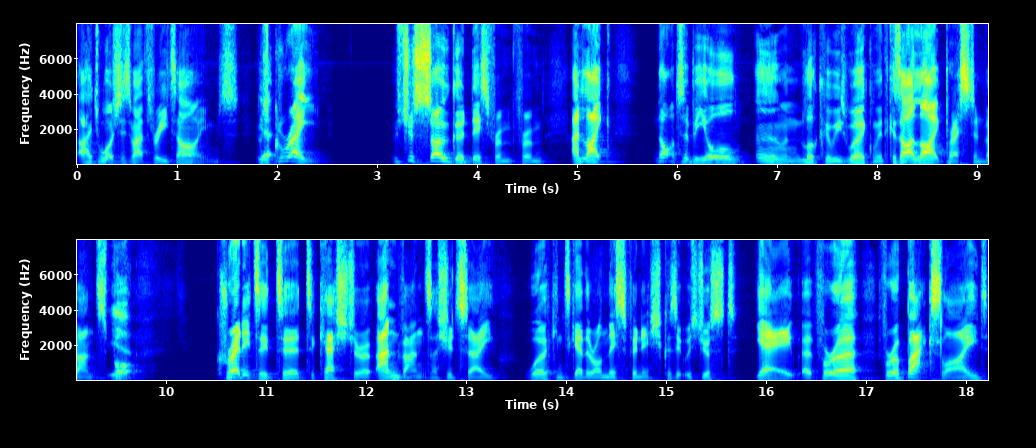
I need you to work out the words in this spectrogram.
I had watched this about three times. It was Yeah. great. It was just so good. This from from and like not to be all "Oh, and look who he's working with because I like Preston Vance, but Yeah. credit to to, to Kestra and Vance, I should say, working together on this finish because it was just yeah it- uh, for a for a backslide.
